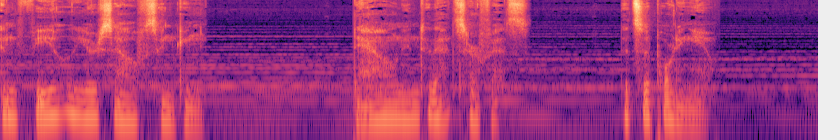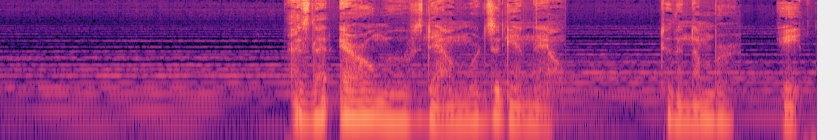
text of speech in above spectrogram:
and feel yourself sinking down into that surface that's supporting you. As that arrow moves downwards again now to the number 8.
